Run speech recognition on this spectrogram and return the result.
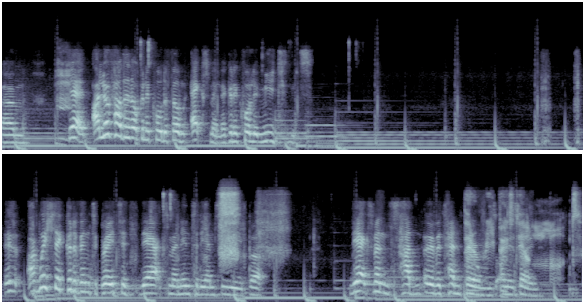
Um, yeah, I love how they're not going to call the film X Men. They're going to call it Mutants. Is- I wish they could have integrated the X Men into the MCU, but the X Men's had over ten They films on rebooted its it a lot.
